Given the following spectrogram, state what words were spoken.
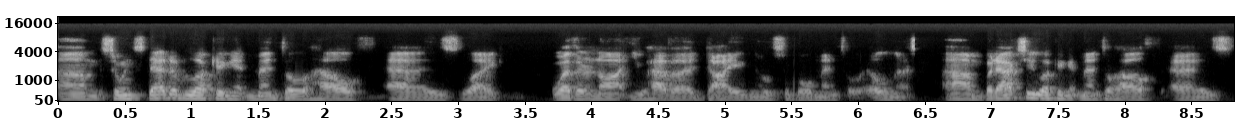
Um, so instead of looking at mental health as like whether or not you have a diagnosable mental illness, um, but actually looking at mental health as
